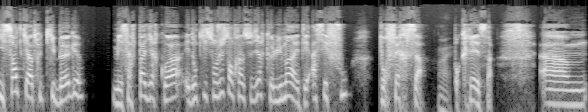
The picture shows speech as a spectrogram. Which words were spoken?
ils, sentent qu'il y a un truc qui bug, mais ils savent pas dire quoi, et donc ils sont juste en train de se dire que l'humain a été assez fou pour faire ça. Ouais. pour créer ça. Euh,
